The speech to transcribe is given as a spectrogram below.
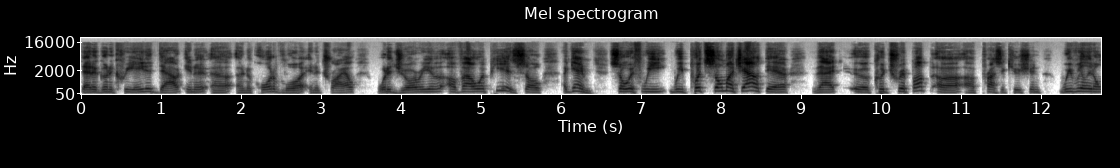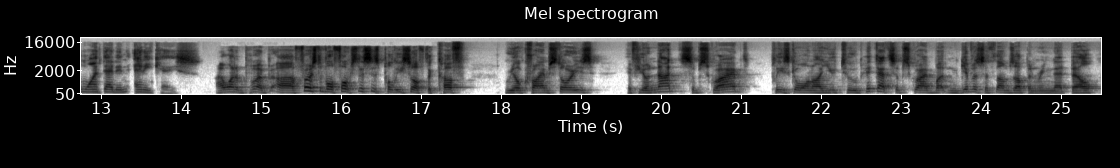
that are going to create a doubt in a, uh, in a court of law, in a trial with a jury of, of our peers. So, again, so if we, we put so much out there that uh, could trip up uh, a prosecution, we really don't want that in any case. I want to, uh, first of all, folks, this is Police Off the Cuff, real crime stories. If you're not subscribed, please go on our YouTube, hit that subscribe button, give us a thumbs up, and ring that bell.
